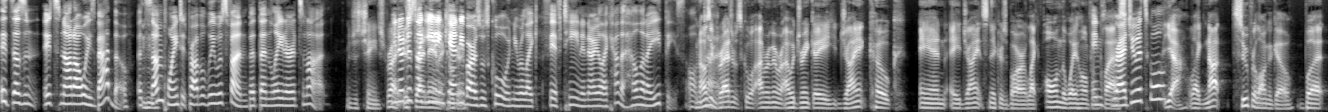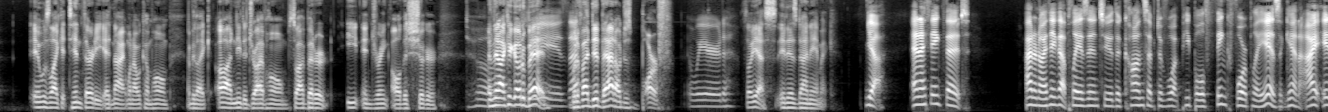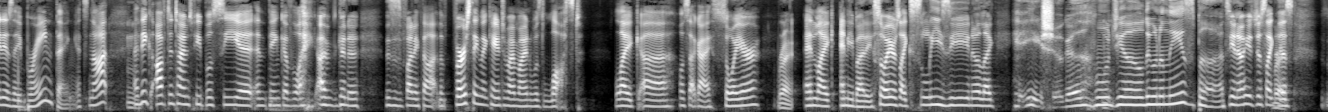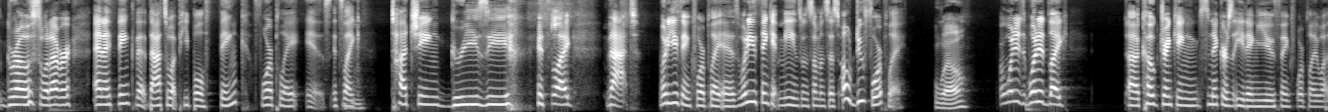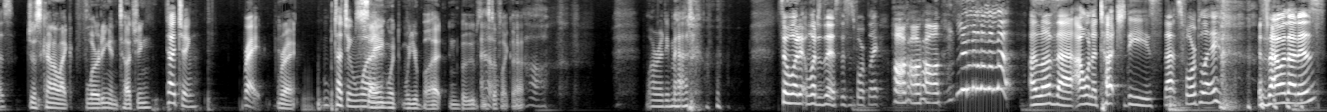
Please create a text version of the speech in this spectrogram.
it doesn't, it's not always bad though. At Mhm. some point, it probably was fun, but then later it's not. We just changed. Right. you know, It's just like eating candy Okay. bars was cool when you were like 15, and now you're like, how the hell did I eat these? All When I was in graduate school, I remember I would drink a giant Coke and a giant Snickers bar like on the way home from in class. graduate school. Yeah, like not super long ago, but it was like at 10:30 at night when I would come home. I'd be like, "Oh, I need to drive home, so I better eat and drink all this sugar." and then I could go to bed. But if I did that, I would just barf. Weird. So yes, it is dynamic. Yeah. And I think that, I don't know, I think that plays into the concept of what people think foreplay is. Again, I it is a brain thing. It's not, I think oftentimes people see it and think of like, I'm going to, this is a funny thought. The first thing that came to my mind was Lost. Like, uh, what's that guy? Sawyer. Right. and like anybody. Sawyer's like sleazy, you know, like, hey, sugar, what you all doing on these spots? You know, he's just like Right. this gross, whatever. And I think that that's what people think foreplay is. It's like touching, greasy. It's like that. What do you think foreplay is? What do you think it means when someone says, "Oh, do foreplay"? Well, Or what did what did like uh, Coke drinking, Snickers eating you think foreplay was? just kind of like flirting and touching. Touching, right? Right. Touching what? Saying what with your butt and boobs and stuff Oh, like that. Oh, I'm already mad. so what? What is this? This is foreplay. Honk honk honk. La, la, la, la, la. I love that. I want to touch these. That's foreplay. is that what that is?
